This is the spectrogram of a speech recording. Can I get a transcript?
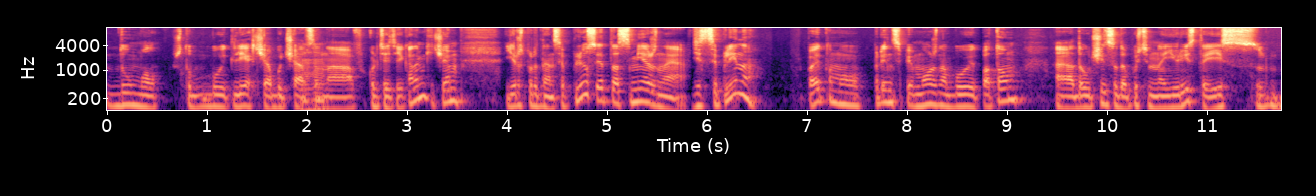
думал, что будет легче обучаться uh-huh. на факультете экономики, чем юриспруденция. Плюс это смежная дисциплина, Поэтому, в принципе, можно будет потом э, доучиться, допустим, на юриста и, в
